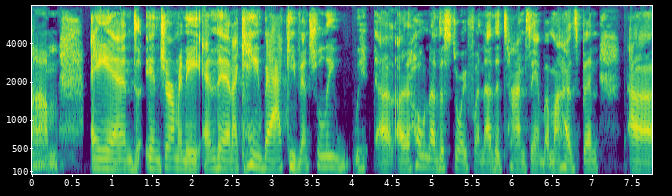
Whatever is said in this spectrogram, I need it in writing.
um, and in Germany. And then I came back eventually, uh, a whole nother story for another time, Zan. But my husband uh,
